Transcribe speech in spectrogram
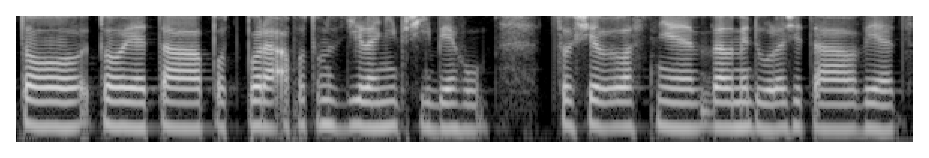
to, to je ta podpora a potom sdílení příběhu, což je vlastně velmi důležitá věc,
